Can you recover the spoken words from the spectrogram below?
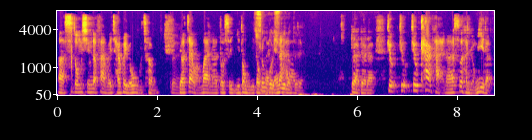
呃市中心的范围才会有五层，要再往外呢都是一栋一栋的沿海。对对对对，就就就看海呢是很容易的。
